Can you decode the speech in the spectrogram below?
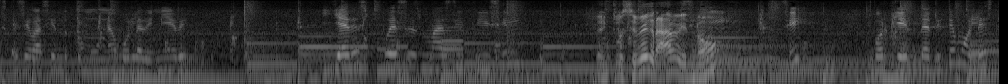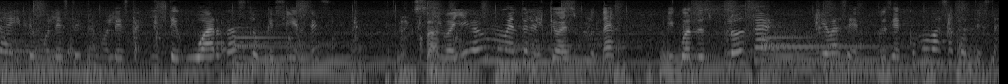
es que se va haciendo como una bola de nieve. Y ya después es más difícil. Inclusive grave, ¿no? Sí, sí, porque a ti te molesta y te molesta y te molesta y te guardas lo que sientes Exacto. y va a llegar un momento en el que va a explotar. Y cuando explota, ¿qué va a hacer? O sea, ¿cómo vas a contestar?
